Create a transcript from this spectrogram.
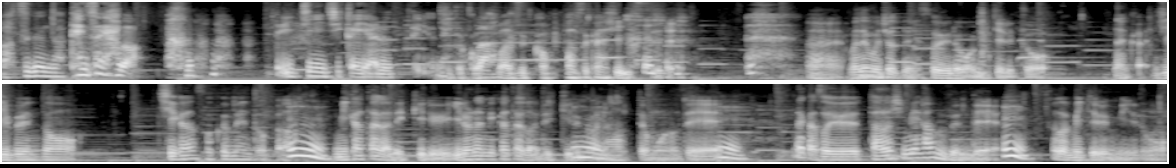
抜群な天才肌で一日一回やるっていうねちょっとこっぱずこっぱずかしいですね。はい。まあでもちょっとねそういうのを見てるとなんか自分の違う側面とか、うん。見方ができるいろんな見方ができるかなって思うので、うん。なんかそういう楽しみ半分でうん。ちょっと見てる見るのも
